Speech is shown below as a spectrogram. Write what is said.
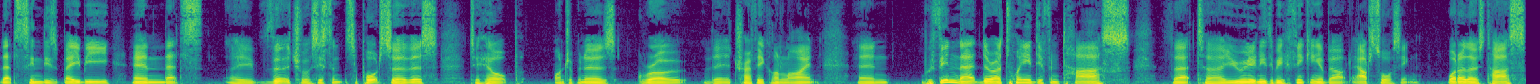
That's Cindy's baby, and that's a virtual assistant support service to help entrepreneurs grow their traffic online. And within that, there are 20 different tasks that uh, you really need to be thinking about outsourcing. What are those tasks,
